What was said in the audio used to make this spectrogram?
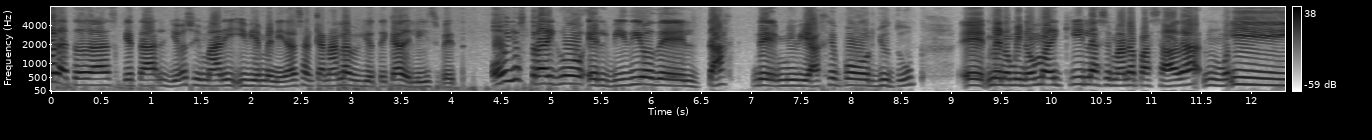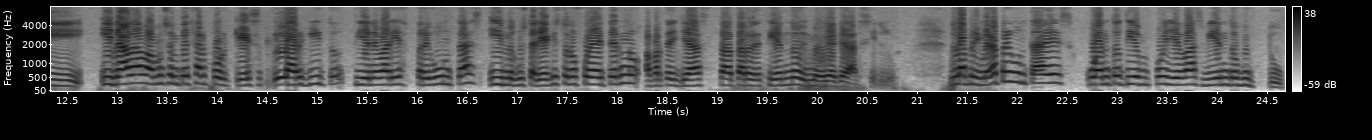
Hola a todas, ¿qué tal? Yo soy Mari y bienvenidas al canal La Biblioteca de Lisbeth. Hoy os traigo el vídeo del tag de mi viaje por YouTube. Eh, me nominó Mikey la semana pasada y, y, nada, vamos a empezar porque es larguito, tiene varias preguntas y me gustaría que esto no fuera eterno, aparte ya está atardeciendo y me voy a quedar sin luz. La primera pregunta es ¿cuánto tiempo llevas viendo Booktube?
